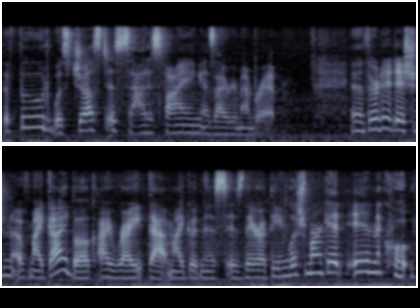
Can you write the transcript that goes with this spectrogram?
the food was just as satisfying as I remember it. In the third edition of my guidebook, I write that my goodness is there at the English market in, quote,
